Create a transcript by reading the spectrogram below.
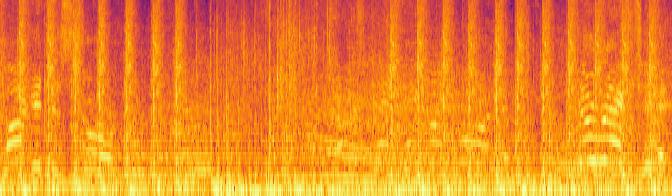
Target destroyed! Direct hit!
